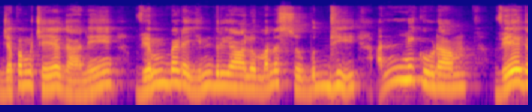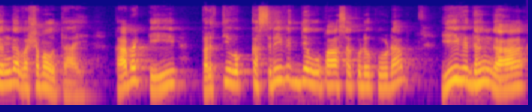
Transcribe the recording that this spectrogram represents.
జపము చేయగానే వెంబడ ఇంద్రియాలు మనస్సు బుద్ధి అన్నీ కూడా వేగంగా వశమవుతాయి. కాబట్టి ప్రతి ఒక్క శ్రీ విద్య ఉపాసకుడు కూడా ఈ విధంగా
